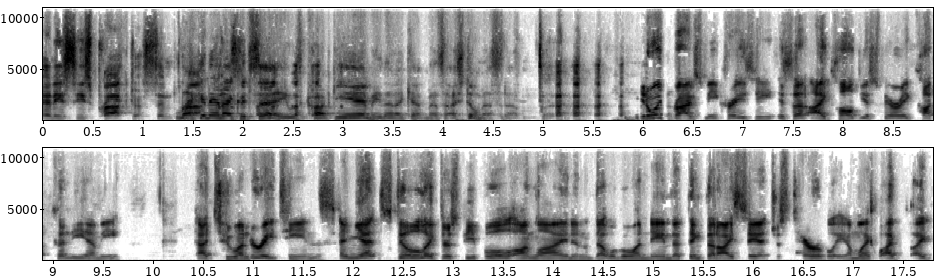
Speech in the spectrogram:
and he's he's practiced and Lehkonen. I could say it was Kotkaniemi that I kept messing. I still mess it up. you know what drives me crazy is that I called Jesperi Kotkaniemi at two under 18s and yet still like there's people online and that will go unnamed that think that i say it just terribly. I'm like well, I, I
